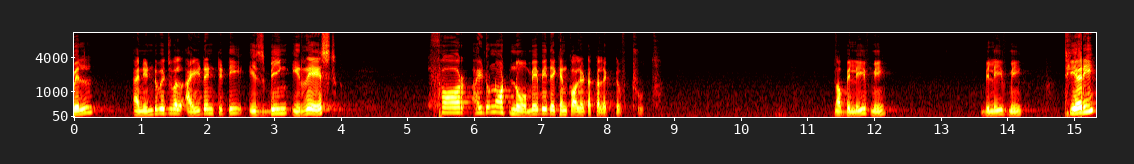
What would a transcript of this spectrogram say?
will, an individual identity is being erased for, I do not know, maybe they can call it a collective truth. Now, believe me, believe me, theory,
